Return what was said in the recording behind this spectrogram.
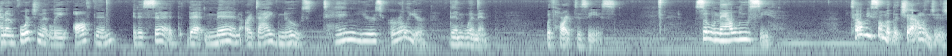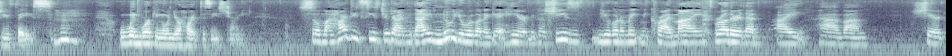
And unfortunately, often it is said that men are diagnosed 10 years earlier than women with heart disease. So now, Lucy, tell me some of the challenges you face when working on your heart disease journey. So my heart disease, journey, I knew you were gonna get here because she's you're gonna make me cry. My brother that I have um, shared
